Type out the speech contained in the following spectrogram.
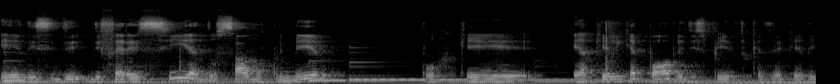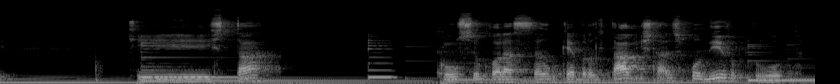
ele se di diferencia do Salmo 1 porque é aquele que é pobre de espírito, quer dizer, aquele que está com o seu coração quebrantado, está disponível para o outro.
